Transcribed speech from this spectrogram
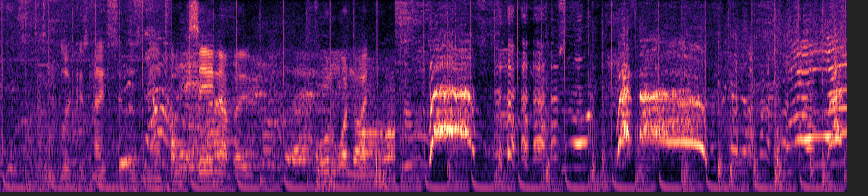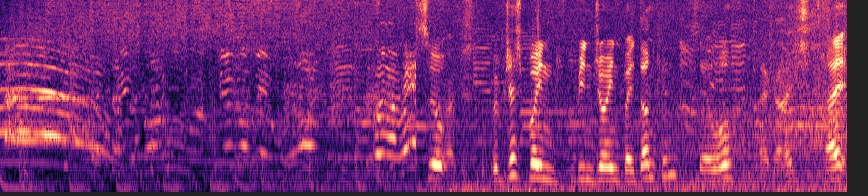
doesn't look as nice as it does in that. I'm saying about 4 1 win. So, we've just been, been joined by Duncan. Say hello. Hi guys, Right,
